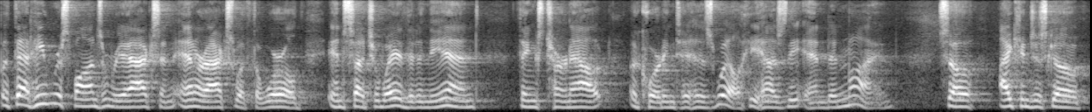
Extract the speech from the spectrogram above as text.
but that He responds and reacts and interacts with the world in such a way that in the end, things turn out according to His will. He has the end in mind. So I can just go,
